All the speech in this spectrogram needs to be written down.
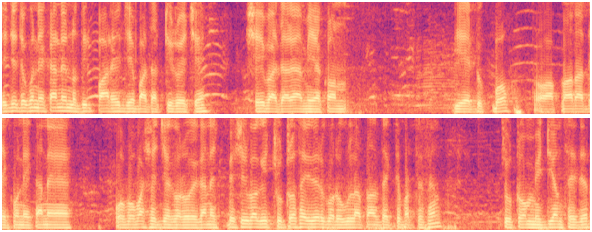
এই যে দেখুন, এখানে নদীর পাড়ে যে বাজারটি রয়েছে, সেই বাজারে আমি এখন গিয়ে ঢুকবো। তো আপনারা দেখুন, এখানে পূর্ব পাশের যে গরু, এখানে বেশিরভাগই ছোটো সাইজের গরুগুলো আপনারা দেখতে পারতেছেন। ছোটো, মিডিয়াম সাইজের,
